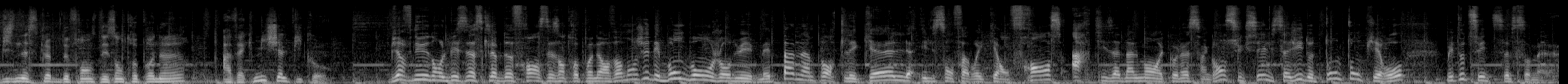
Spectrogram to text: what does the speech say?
Business Club de France des entrepreneurs avec Michel Picot. Bienvenue dans le Business Club de France des entrepreneurs. On va manger des bonbons aujourd'hui, mais pas n'importe lesquels. Ils sont fabriqués en France, artisanalement et connaissent un grand succès. Il s'agit de Tonton Pierrot. Mais tout de suite, c'est le sommaire.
